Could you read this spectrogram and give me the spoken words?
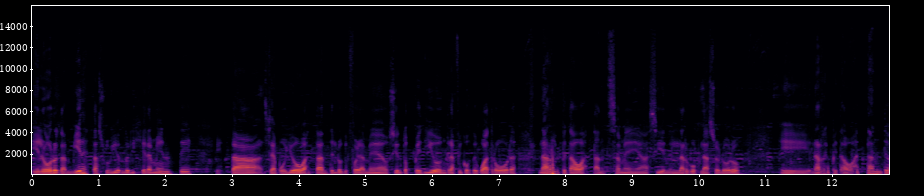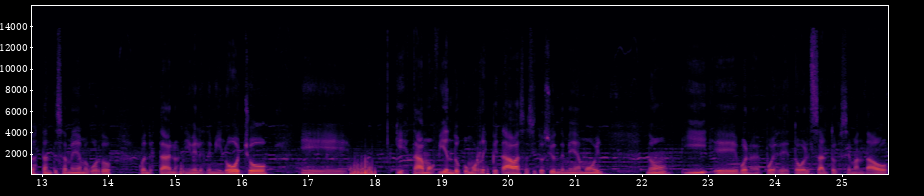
el oro también está subiendo ligeramente, está, se apoyó bastante en lo que fue la media de 200 pedidos en gráficos de 4 horas, la ha respetado bastante esa media, así en el largo plazo el oro, eh, la ha respetado bastante, bastante esa media, me acuerdo cuando estaba en los niveles de 1008, eh, que estábamos viendo cómo respetaba esa situación de media móvil, ¿no? Y eh, bueno, después de todo el salto que se ha mandado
